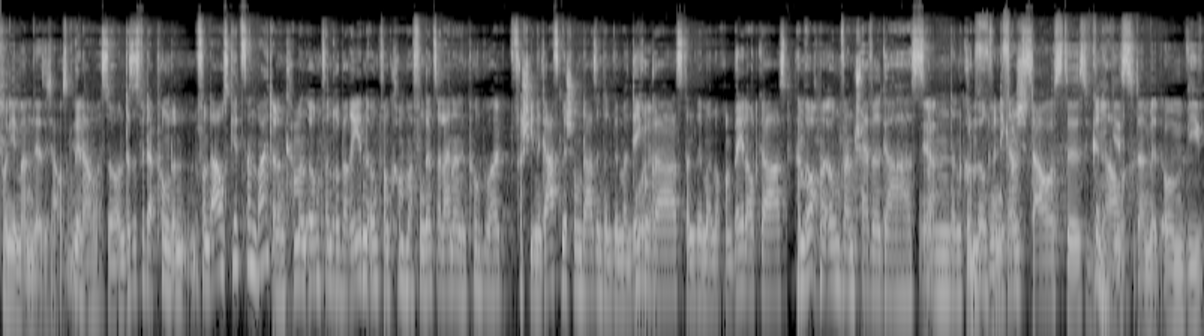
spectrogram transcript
Von jemandem, der sich auskennt. Genau, so. Und das ist wieder der Punkt. Und von da aus geht's dann weiter. Dann kann man irgendwann drüber reden. Irgendwann kommt man von ganz alleine an den Punkt, wo halt verschiedene Gasmischungen da sind. Dann will man Deko-Gas, dann will man noch ein Bailout-Gas. Dann braucht man irgendwann Travel-Gas. Ja. Und dann kommen und irgendwann die ganz verstaust es, wie Genau. gehst du damit um, wie,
